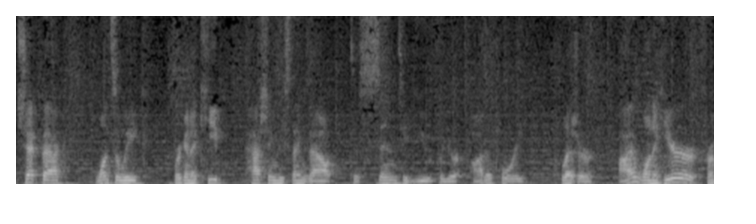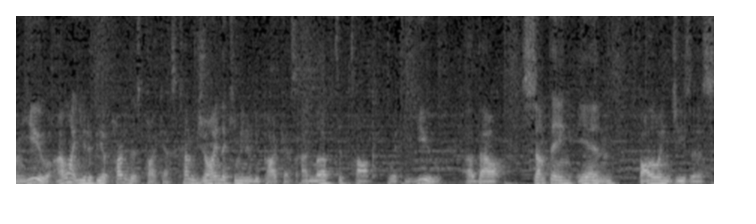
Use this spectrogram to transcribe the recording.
Check back once a week. We're going to keep hashing these things out to send to you for your auditory pleasure. I want to hear from you. I want you to be a part of this podcast. Come join the community podcast. I'd love to talk with you about something in following Jesus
